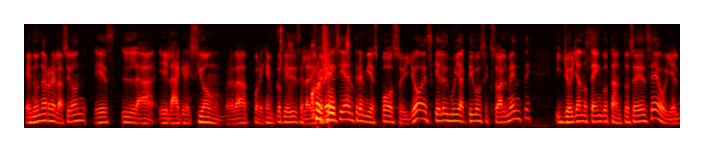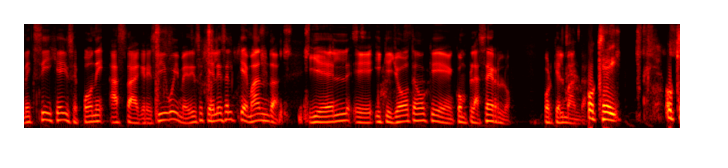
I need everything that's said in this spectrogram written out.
en una relación es la, eh, la agresión, ¿verdad? Por ejemplo, que dice, la diferencia entre mi esposo y yo es que él es muy activo sexualmente y yo ya no tengo tanto ese deseo y él me exige y se pone hasta agresivo y me dice que él es el que manda y él eh, y que yo tengo que complacerlo porque él manda. Ok, ok,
